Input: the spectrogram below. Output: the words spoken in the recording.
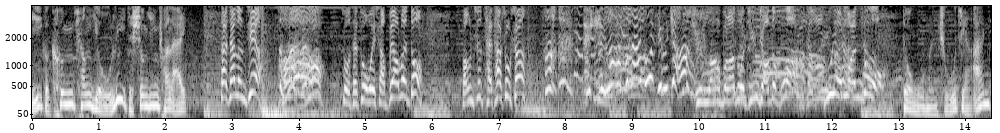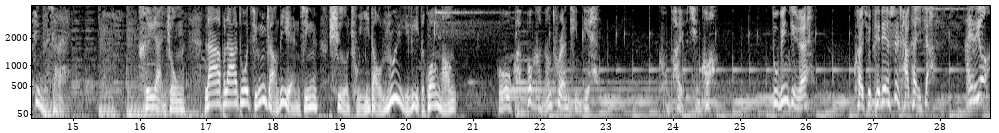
一个铿锵有力的声音传来：“大家冷静，好，坐在座位上不要乱动，防止踩踏受伤。”啊，是拉布拉多警长。听拉布拉多警长的话，不要乱动。动物们逐渐安静了下来。黑暗中，拉布拉多警长的眼睛射出一道锐利的光芒。博物馆不可能突然停电，恐怕有情况。杜宾警员，快去配电室查看一下。哎呦呦，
